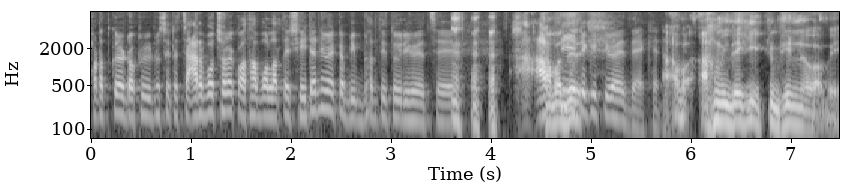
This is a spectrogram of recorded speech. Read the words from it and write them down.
হঠাৎ করে ডক্টর ইউনুস একটা চার বছরের কথা বলাতে সেটা নিয়েও একটা বিভ্রান্তি তৈরি হয়েছে। আপনি এটাকে কীভাবে দেখেন? আমি দেখি একটু ভিন্নভাবে।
